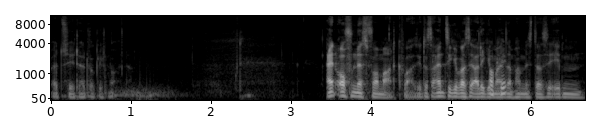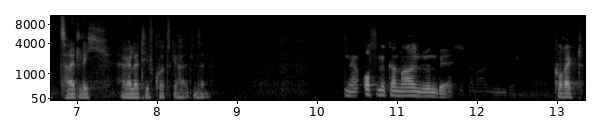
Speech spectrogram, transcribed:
erzählt halt wirklich nur einer. Ein offenes Format quasi. Das Einzige, was sie alle gemeinsam haben, ist, dass sie eben zeitlich relativ kurz gehalten sind. Ja, offene Kanal Nürnberg. Korrekt.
